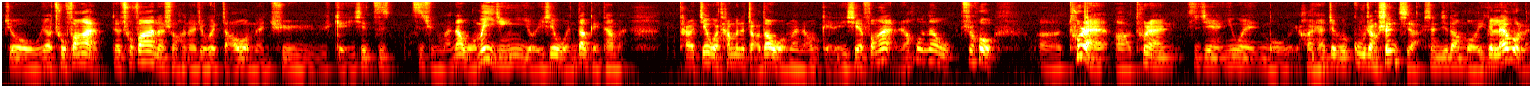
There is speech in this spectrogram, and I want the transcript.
就要出方案，在出方案的时候呢，就会找我们去给一些咨咨询嘛。那我们已经有一些文档给他们。他结果他们呢找到我们，然后给了一些方案，然后呢之后，呃，突然啊，突然之间，因为某好像这个故障升级了，升级到某一个 level 了，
